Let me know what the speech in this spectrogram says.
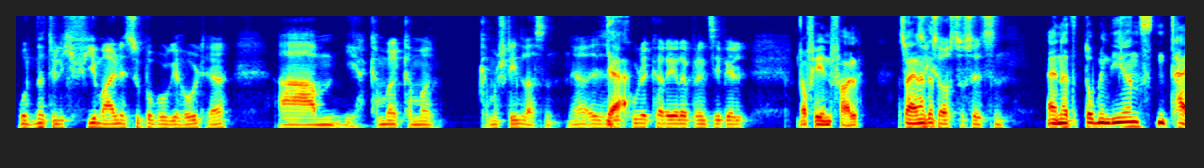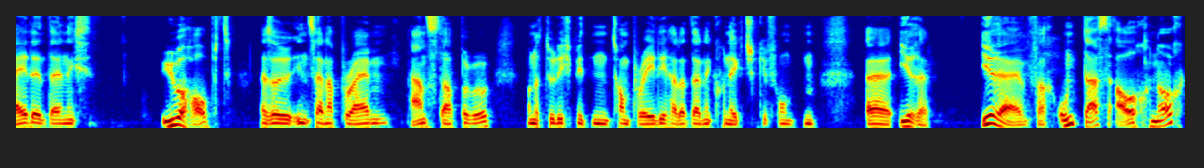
und natürlich viermal den Super Bowl geholt. Ja, ähm, ja kann man, kann man, kann man stehen lassen. Ja, es ist ja. eine coole Karriere prinzipiell. Auf jeden Fall. Also einer der, auszusetzen. Einer der dominierendsten Teile eigentlich überhaupt. Also in seiner Prime unstoppable. Und natürlich mit dem Tom Brady hat er da eine Connection gefunden. Äh, irre. Irre einfach. Und das auch noch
